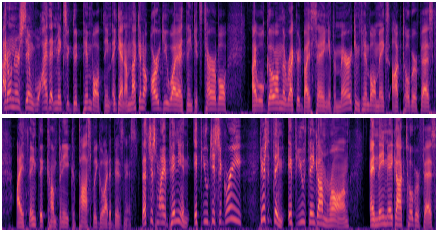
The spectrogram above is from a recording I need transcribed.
I don't understand why that makes a good pinball theme. Again, I'm not going to argue why I think it's terrible. I will go on the record by saying if American Pinball makes Oktoberfest, I think the company could possibly go out of business. That's just my opinion. If you disagree, here's the thing if you think I'm wrong and they make Oktoberfest,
